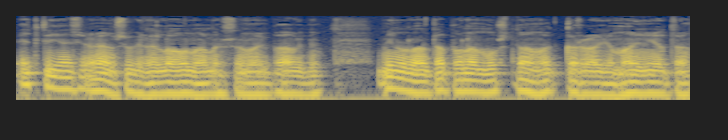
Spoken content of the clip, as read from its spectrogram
Etkö jäisi ransuville lounalle, sanoi Paaville. Minulla on Tapolan mustaa makkaraa ja mainiota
